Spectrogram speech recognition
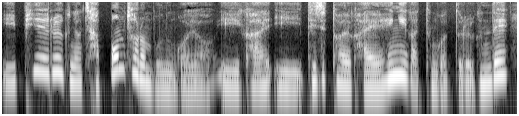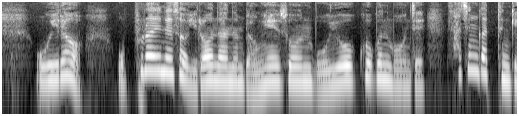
이 피해를 그냥 자범처럼 보는 거예요. 이 가, 이 디지털 가해 행위 같은 것들을. 근데 오히려 오프라인에서 일어나는 명예훼손, 모욕 혹은 뭐 이제 사진 같은 게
